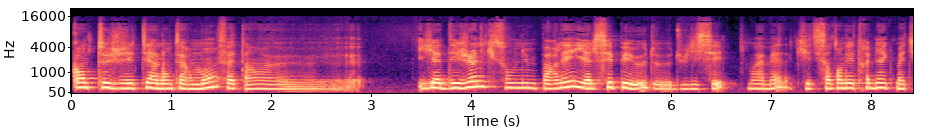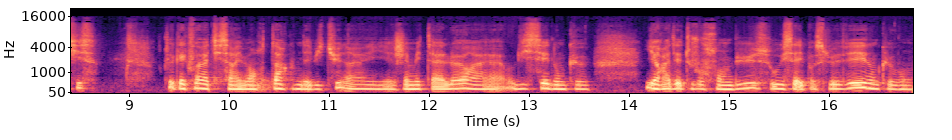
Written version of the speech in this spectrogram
Quand j'étais à l'enterrement en fait hein, euh, il y a des jeunes qui sont venus me parler. Il y a le CPE du lycée Mohamed qui s'entendait très bien avec Mathis. Parce que quelquefois Mathis arrivait en retard comme d'habitude hein, il n'a jamais été à l'heure au lycée donc euh, il ratait toujours son bus ou il savait pas se lever donc euh, bon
